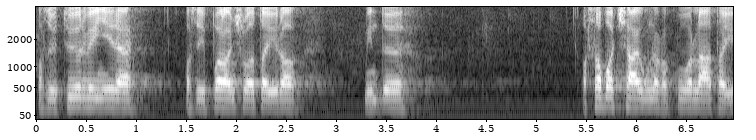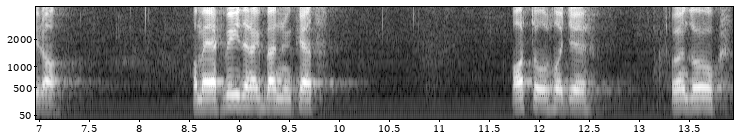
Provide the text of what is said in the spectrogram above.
az ő törvényére, az ő parancsolataira, mint a szabadságunknak a korlátaira, amelyek védenek bennünket attól, hogy olyan dolgok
